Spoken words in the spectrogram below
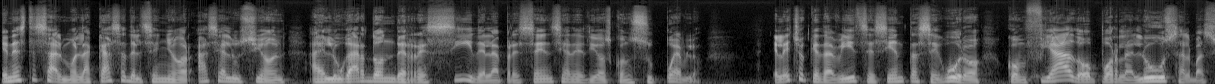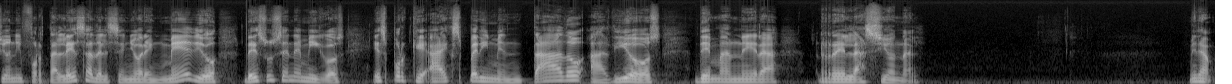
En este salmo, la casa del Señor hace alusión al lugar donde reside la presencia de Dios con su pueblo. El hecho que David se sienta seguro, confiado por la luz, salvación y fortaleza del Señor en medio de sus enemigos, es porque ha experimentado a Dios de manera relacional. Mira,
